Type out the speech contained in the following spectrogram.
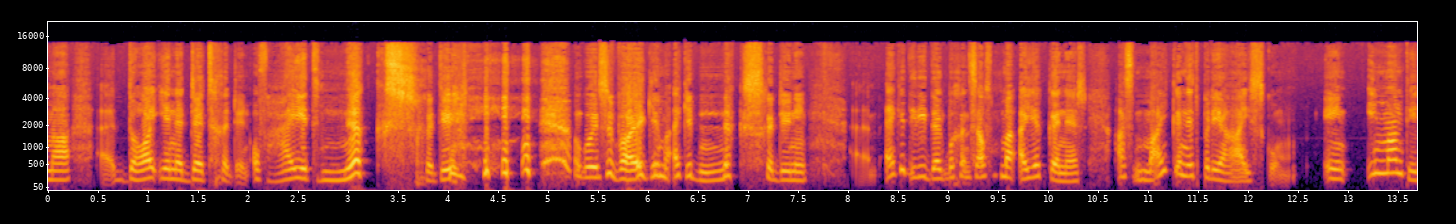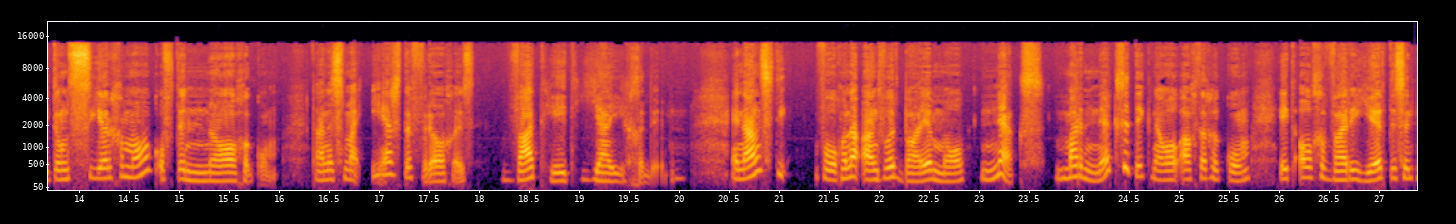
maar uh, daai ene dit gedoen of hy het niks gedoen. Ek wou sê baie keer maar ek het niks gedoen nie um, ek het hierdie ding begin selfs met my eie kinders. As my kinders by die huis kom en iemand het hom seer gemaak of te nagekom, dan is my eerste vraag is wat het jy gedoen? En dan is die volgende antwoord baie maal niks. Maar niks het ek nou al agtergekom het al gevarieer tussen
